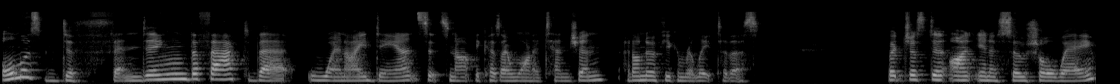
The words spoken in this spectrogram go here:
almost defending the fact that when I dance, it's not because I want attention. I don't know if you can relate to this, but just in, on in a social way,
